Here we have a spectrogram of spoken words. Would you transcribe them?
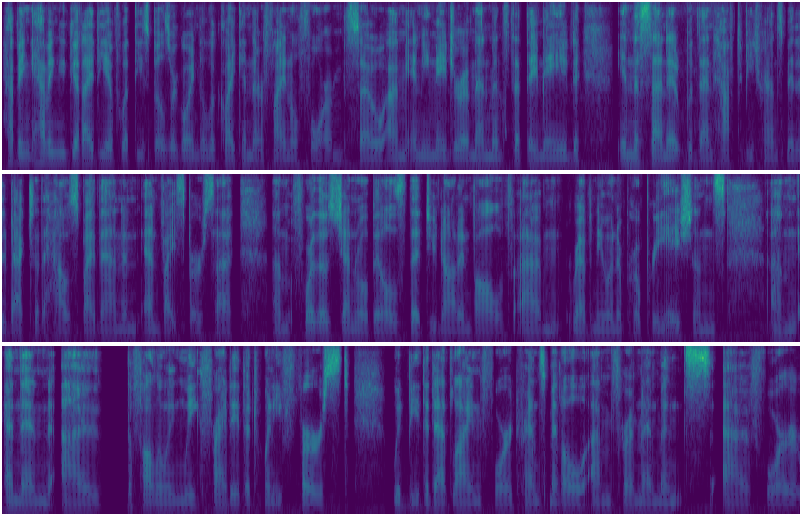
having having a good idea of what these bills are going to look like in their final form. So um, any major amendments that they made in the Senate would then have to be transmitted back to the House by then, and, and vice versa um, for those general bills that do not involve um, revenue and appropriations. Um, and then uh, the following week, Friday the 21st, would be the deadline for transmittal um, for amendments uh, for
